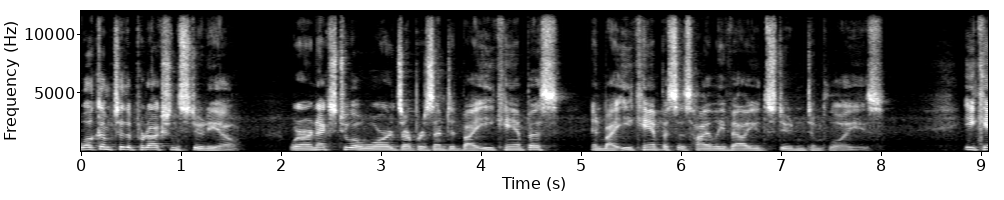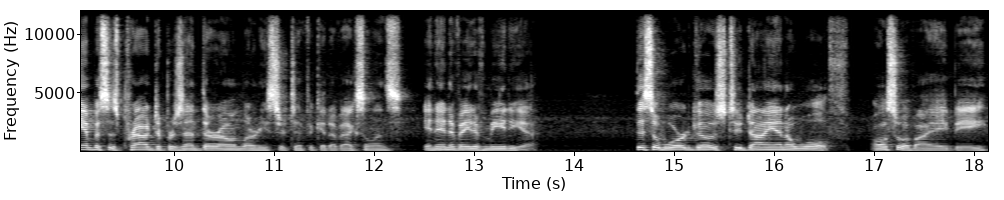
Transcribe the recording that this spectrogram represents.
Welcome to the production studio, where our next two awards are presented by eCampus and by eCampus's highly valued student employees. eCampus is proud to present their own Learning Certificate of Excellence in Innovative Media. This award goes to Diana Wolf, also of IAB,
